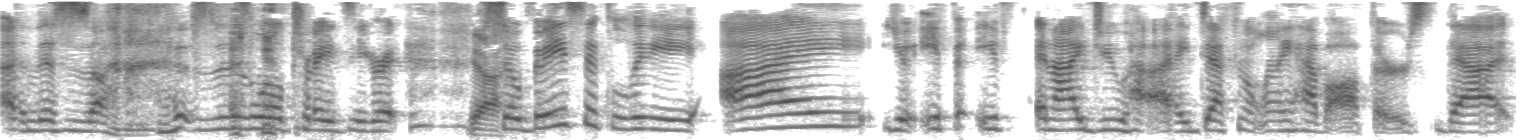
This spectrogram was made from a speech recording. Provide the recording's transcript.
and this is a this is a little trade secret. Yeah. So basically, I you know, if if and I do I definitely have authors that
